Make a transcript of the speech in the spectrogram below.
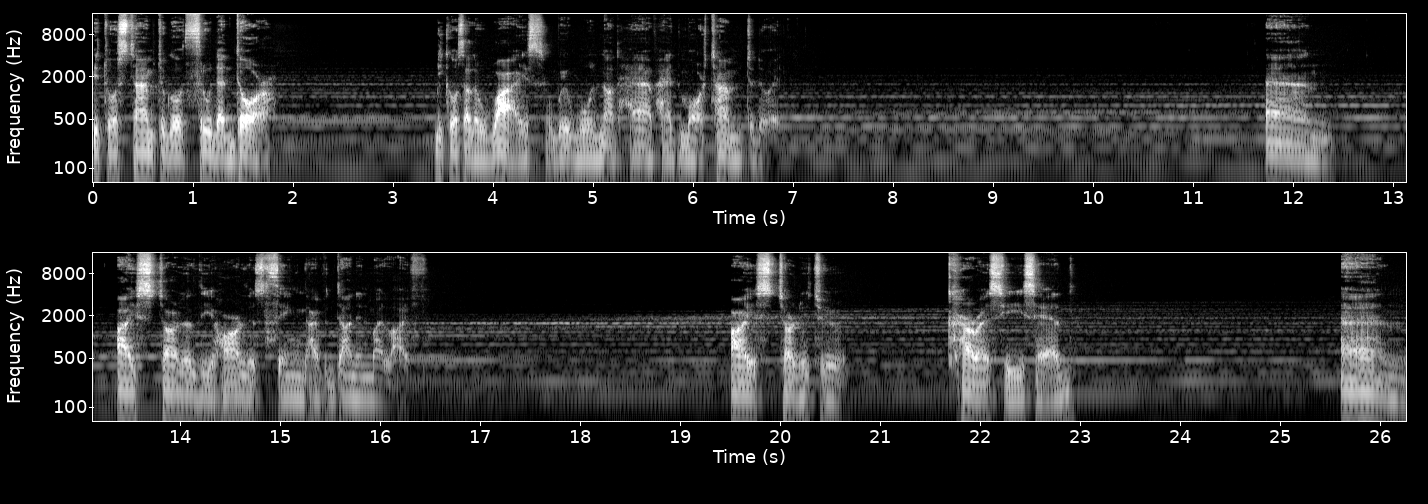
it was time to go through that door, because otherwise we would not have had more time to do it. And I started the hardest thing I've done in my life. I started to caress his head, and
